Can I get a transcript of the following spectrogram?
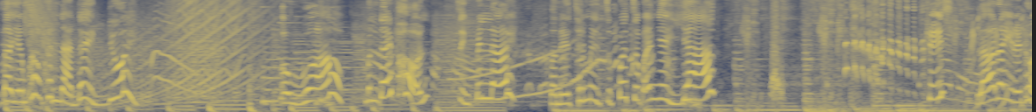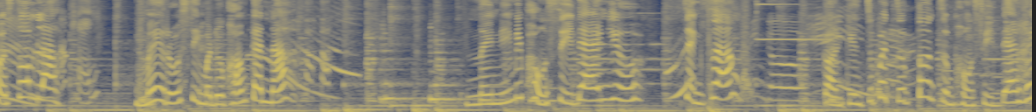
แต่ยังเพิ่มขนาดได้อีกด้วย โอ้ว้าว มันได้ผลเจ๋งไปเลย ตอนนี้ฉันมีจุ๊บะจุ๊บอันใหญ่ยักษ์ คริส แล้วอะไรอยู่ในโถส้วมล่ะ ไม่รู้สิ มาดูพร้อมกันนะ ในนี้มีผงสีแดงอยู่ เจ๋งจัง ก่อนกินจุ๊บปะจุ๊บต้องจุ่มผงสีแดงให้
